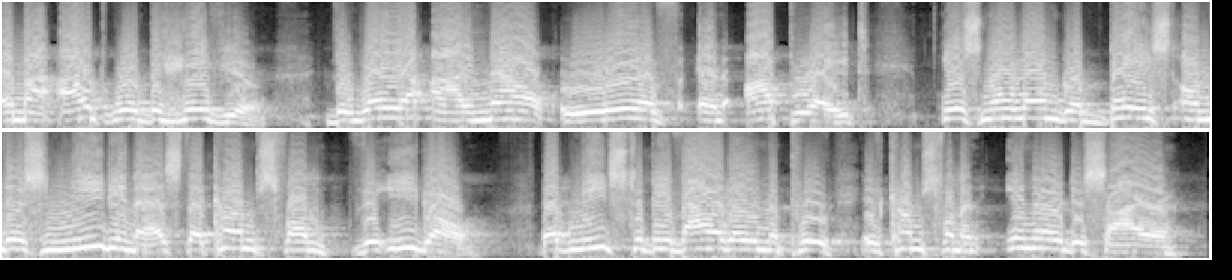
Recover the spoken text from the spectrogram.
and my outward behavior the way I now live and operate is no longer based on this neediness that comes from the ego that needs to be validated and approved. It comes from an inner desire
